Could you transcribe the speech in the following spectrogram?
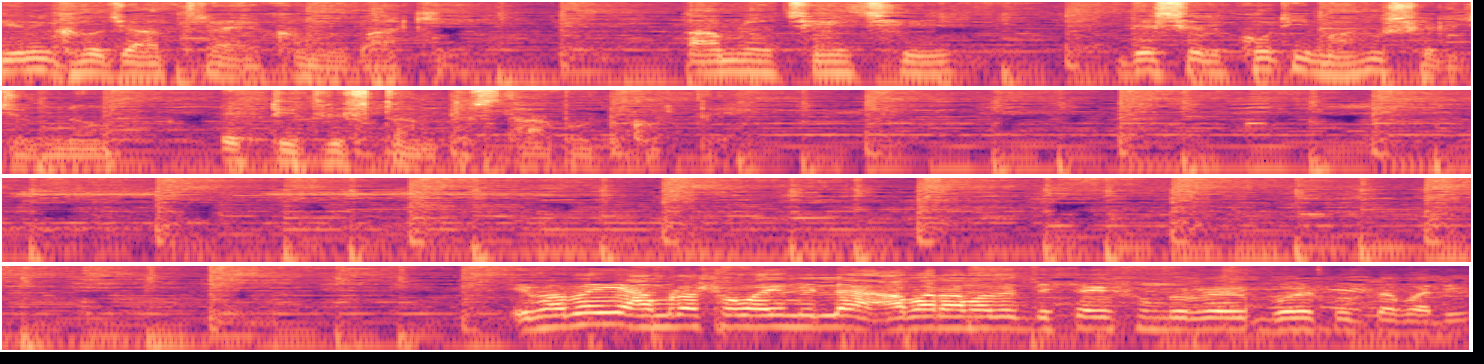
দীর্ঘ যাত্রা এখনও বাকি। আমরা চেয়েছি দেশের কোটি মানুষের জন্য একটি দৃষ্টান্ত স্থাপন করতে। এভাবেই আমরা সবাই মিলে আবার আমাদের দেশটাকে সুন্দর করে গড়ে তুলতে পারি।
